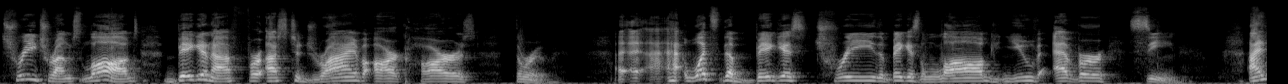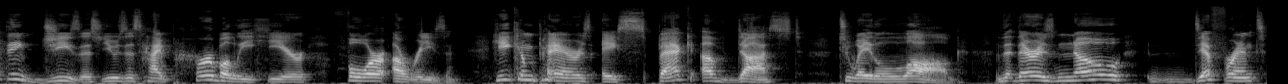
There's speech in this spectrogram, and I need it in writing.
tree trunks, logs big enough for us to drive our cars through. What's the biggest tree, the biggest log you've ever seen? I think Jesus uses hyperbole here for a reason. He compares a speck of dust to a log. There is no different.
